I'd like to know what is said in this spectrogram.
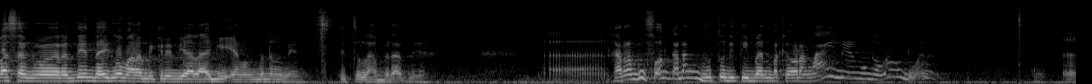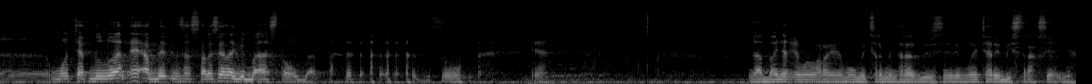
pas self quarantine tadi gue malah mikirin dia lagi. Emang bener men, itulah beratnya. Eh, karena move on kadang butuh ditiban pakai orang lain ya mau nggak mau gimana. Eh, mau chat duluan, eh update instastory-nya lagi bahas taubat. Semua, ya nggak banyak emang orang yang mau bercermin terhadap diri sendiri mau cari distraksi aja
